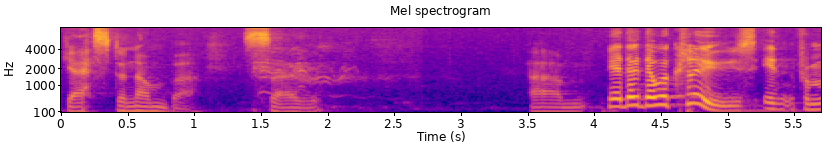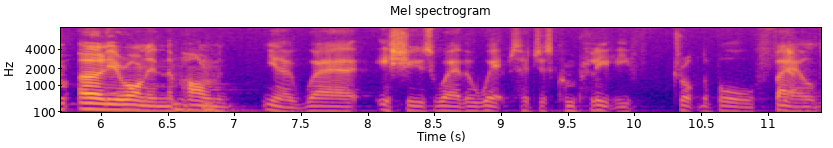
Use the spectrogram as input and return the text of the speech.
guessed a number. So, um, Yeah, there, there were clues in, from earlier on in the Parliament, you know, where issues where the whips had just completely dropped the ball, failed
